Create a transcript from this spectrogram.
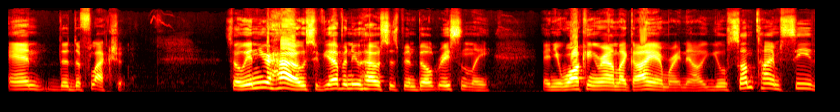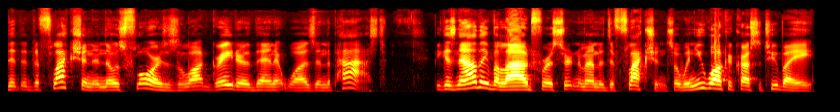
and the deflection. So in your house, if you have a new house that's been built recently, and you're walking around like I am right now, you'll sometimes see that the deflection in those floors is a lot greater than it was in the past. Because now they've allowed for a certain amount of deflection. So when you walk across a 2 by 8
